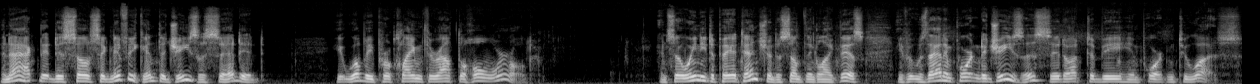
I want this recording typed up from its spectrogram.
An act that is so significant that Jesus said it, it will be proclaimed throughout the whole world. And so we need to pay attention to something like this. If it was that important to Jesus, it ought to be important to us.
